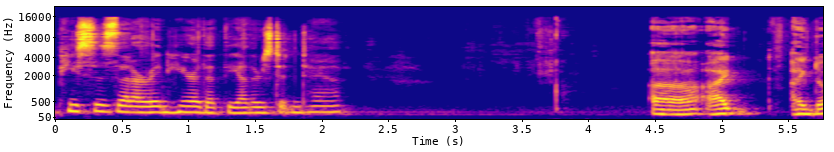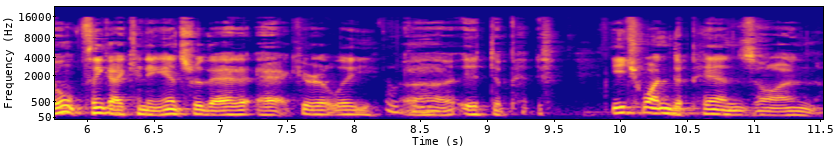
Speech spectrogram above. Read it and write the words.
pieces that are in here that the others didn't have? Uh, I, I don't think I can answer that accurately. Uh, It dep, each one depends on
